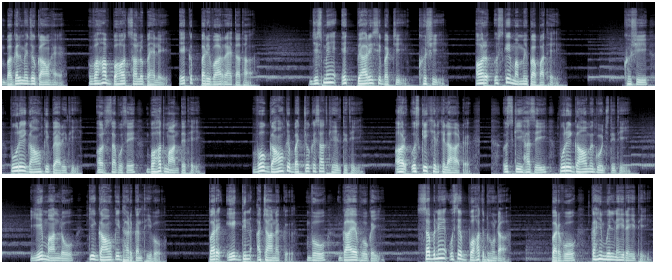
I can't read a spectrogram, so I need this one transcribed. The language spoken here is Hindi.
बगल में जो गाँव है, वहाँ बहुत सालों पहले एक परिवार रहता था, जिसमें एक प्यारी सी बच्ची, खुशी, और उसके मम्मी पापा थे। खुशी पूरे गाँव की प्यारी थी और सब उसे बहुत मानते थे। वो गाँव के बच्चों के साथ खेलती थी और उसकी खिलखिलाहट, उसकी हँसी पूरे गाँव में गूंजती थी। ये मान लो कि गाँव की धड़कन थी वो। पर एक दिन अचानक वो गायब हो गई। सबने उसे बहुत ढूंढा, पर वो कहीं मिल नहीं रही थी।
